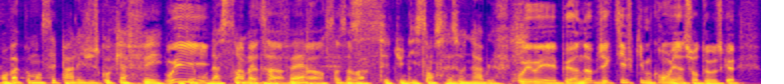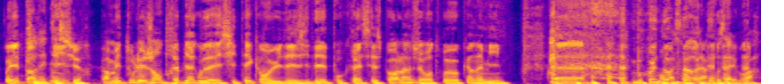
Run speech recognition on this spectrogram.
On va commencer par aller jusqu'au café. Oui. on a 100 ah, bah mètres à faire. Alors, ça, ça va. C'est une distance raisonnable. Oui, oui, et puis un objectif qui me convient surtout, parce que, vous voyez, parmi, sûr. parmi tous les gens très bien que vous avez cités qui ont eu des idées pour créer ces sports-là, j'ai retrouvé aucun ami. Euh, Bruno vous allez voir.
